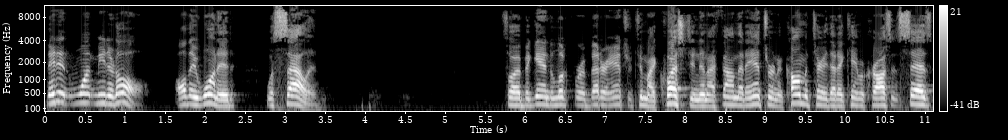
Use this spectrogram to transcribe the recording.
they didn't want meat at all. All they wanted was salad. So I began to look for a better answer to my question, and I found that answer in a commentary that I came across. It says,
